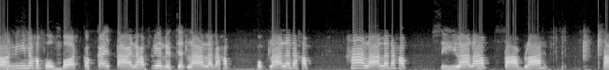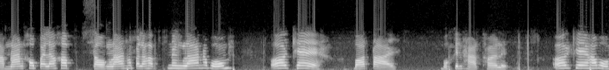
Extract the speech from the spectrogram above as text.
ตอนนี้นะครับ ผมบอสก็ใกล้ตายแล้วครับ เลือดเหลือเจ็ดล้านแล้วนะครับหกล้านแล้วนะครับห้าล้านแล้วนะครับสี่ล้านแล้วครับ สามล้านสามล้านเข้าไปแล้วครับสองล้านเข้าไปแล้วครับหนึ่งล้านครับผม โอเค บอสตายบ o กเกนฮาดทอยเลตโอเคครับผม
